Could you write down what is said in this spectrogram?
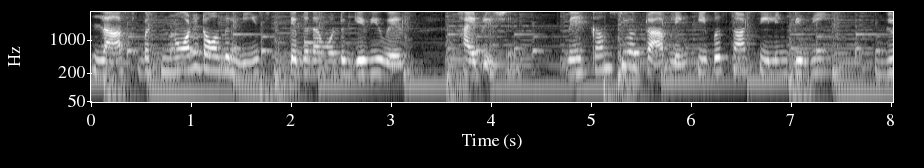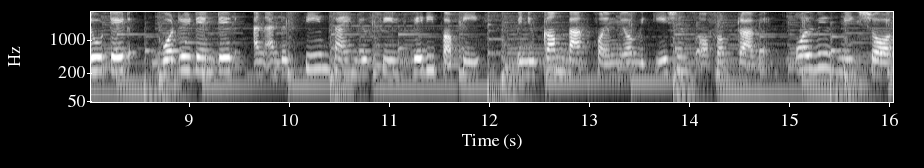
Last but not at all the least tip that I want to give you is hydration. When it comes to your traveling, people start feeling dizzy, bloated, water retented, and at the same time, you feel very puffy when you come back from your vacations or from traveling. Always make sure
